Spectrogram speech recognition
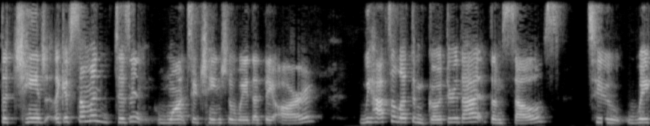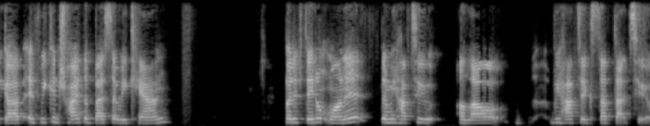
the change. Like if someone doesn't want to change the way that they are we have to let them go through that themselves to wake up if we can try the best that we can but if they don't want it then we have to allow we have to accept that too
